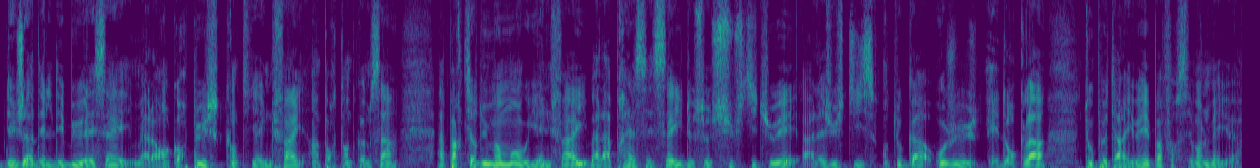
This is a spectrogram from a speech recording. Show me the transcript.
déjà dès le début, elle essaye, mais alors encore plus quand il y a une faille importante comme ça, à partir du moment où il y a une faille, bah, la presse essaye de se substituer à la justice, en tout cas au juge. Et donc là, tout peut arriver, pas forcément le meilleur.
